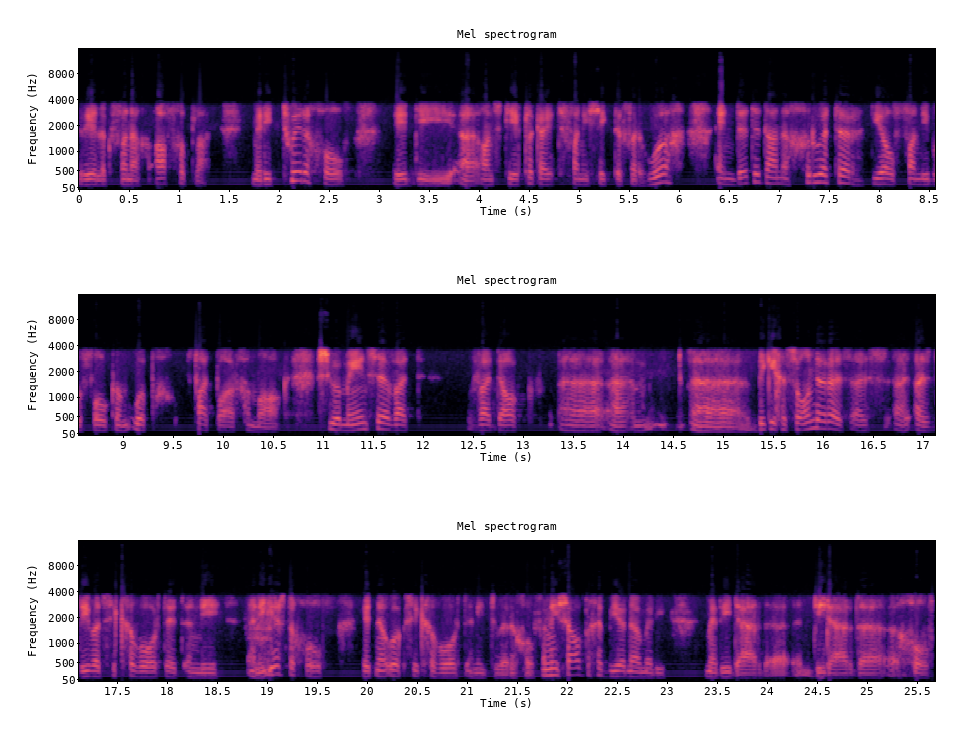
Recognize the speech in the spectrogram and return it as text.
redelik vinnig afgeplat. Met die tweede golf het die uh aansteeklikheid van die siekte verhoog en dit het dan 'n groter deel van die bevolking oop vatbaar gemaak. So mense wat wat dalk uh ehm um, uh bietjie gesonder is as as die wat siek geword het in die in die eerste golf het nou ook siek geword in die tweede golf. En dieselfde gebeur nou met die met die derde die derde golf.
